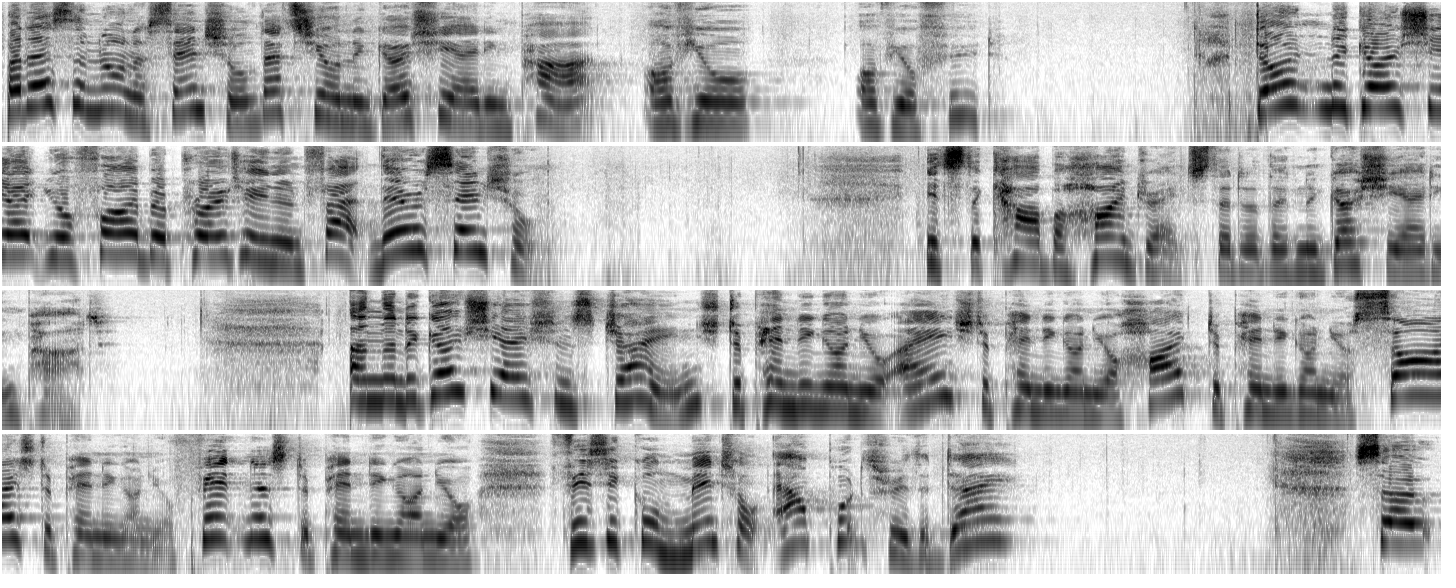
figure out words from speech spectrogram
But as the non essential, that's your negotiating part of your, of your food. Don't negotiate your fibre, protein, and fat, they're essential. It's the carbohydrates that are the negotiating part. And the negotiations change depending on your age, depending on your height, depending on your size, depending on your fitness, depending on your physical, mental output through the day. So,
